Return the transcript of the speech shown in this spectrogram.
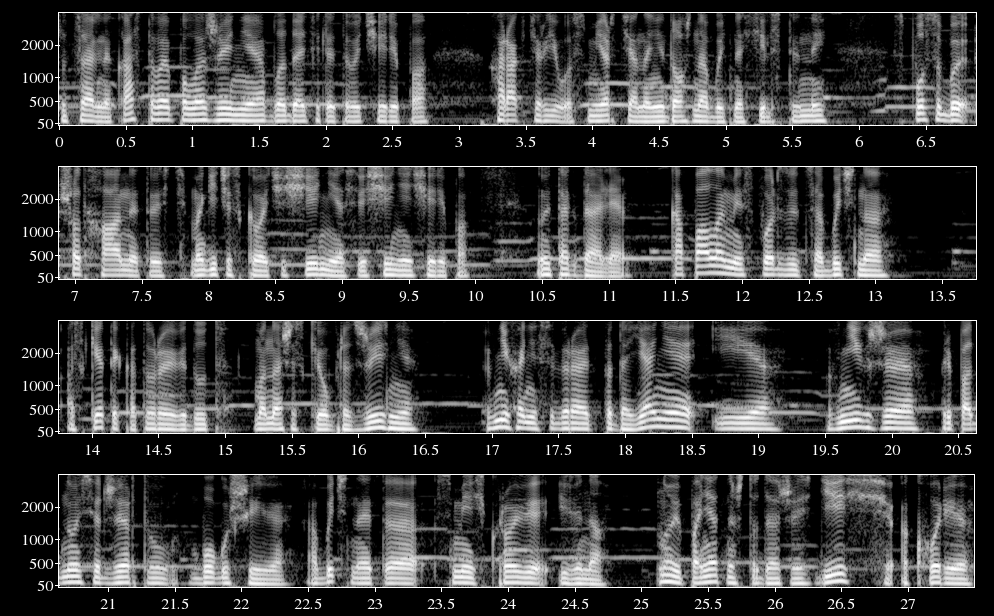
социально-кастовое положение обладателя этого черепа, характер его смерти, она не должна быть насильственной, способы шотханы, то есть магического очищения, освещения черепа, ну и так далее. Капалами используются обычно аскеты, которые ведут монашеский образ жизни. В них они собирают подаяние и в них же преподносят жертву богу Шиве. Обычно это смесь крови и вина. Ну и понятно, что даже здесь Акхори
